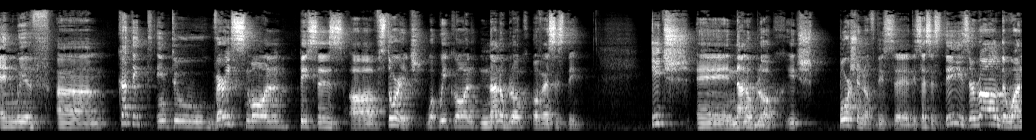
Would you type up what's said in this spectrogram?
and we've um, cut it into very small pieces of storage, what we call nanoblock of SSD. Each uh, nanoblock, each portion of this, uh, this SSD is around the one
